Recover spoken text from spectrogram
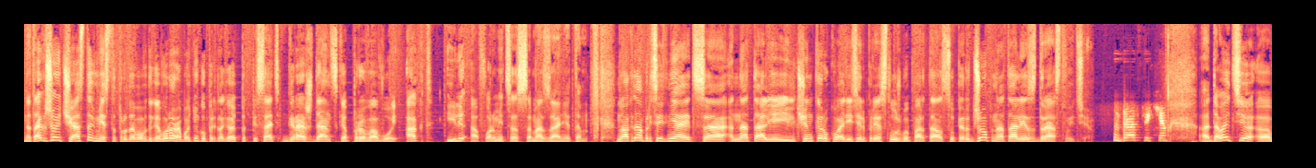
А также часто вместо трудового договора работнику предлагают подписать гражданско-правовой акт или оформиться самозанятым. Ну а к нам присоединяется Наталья Ильченко, руководитель пресс-службы портал SuperJob. Наталья, здравствуйте. Здравствуйте. А Давайте э,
